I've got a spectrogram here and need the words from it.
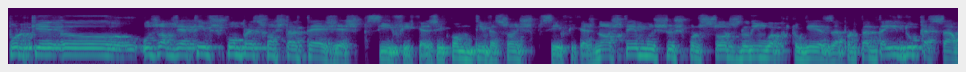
Porque uh, os objetivos cumprem-se com estratégias específicas e com motivações específicas. Nós temos os professores de língua portuguesa, portanto, a educação.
